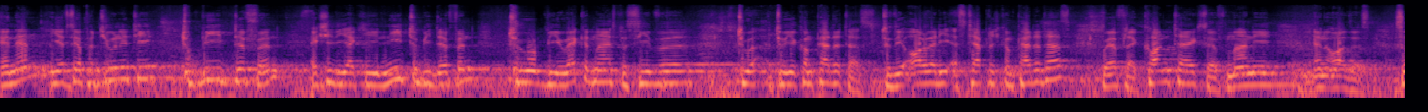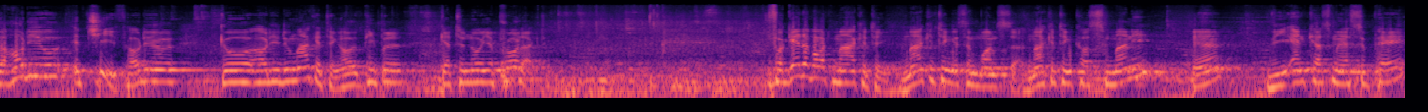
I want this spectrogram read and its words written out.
And then you have the opportunity to be different. Actually, like you need to be different to be recognized, perceivable to, to your competitors, to the already established competitors who have like contacts, who have money, and all this. So how do you achieve? How do you go? How do you do marketing? How do people get to know your product? Forget about marketing. Marketing is a monster. Marketing costs money. Yeah, the end customer has to pay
